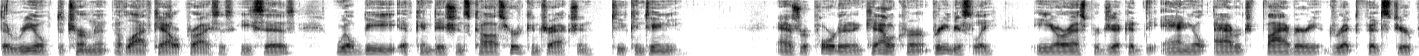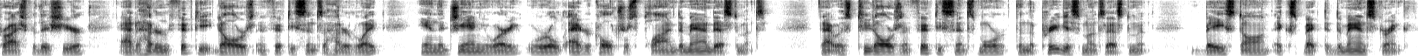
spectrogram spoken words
The real determinant of live cattle prices, he says, will be if conditions cause herd contraction to continue. As reported in Cattle Current previously, ERS projected the annual average five area direct fed steer price for this year at $158.50 a hundredweight in the January World Agricultural Supply and Demand estimates. That was $2.50 more than the previous month's estimate based on expected demand strength.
